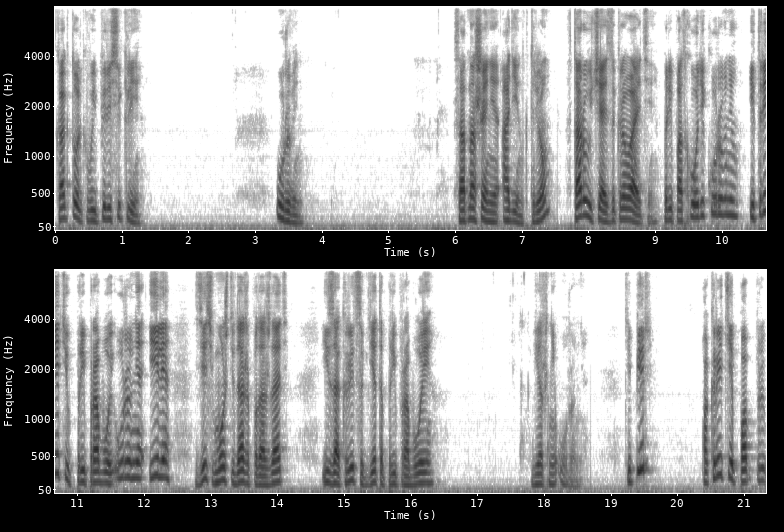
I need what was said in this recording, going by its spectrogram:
как только вы пересекли уровень соотношение 1 к 3. Вторую часть закрываете при подходе к уровню. И третью при пробой уровня. Или здесь вы можете даже подождать и закрыться где-то при пробое верхнего уровня. Теперь Покрытие по, при,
